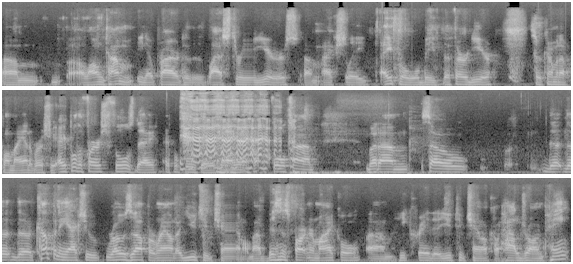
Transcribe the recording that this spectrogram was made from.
um, a long time, you know, prior to the last three years. Um, actually, April will be the third year. So coming up on my anniversary, April the 1st, Fool's Day, April Fool's Day, full time. But um, so the, the the company actually rose up around a YouTube channel. My business partner Michael, um, he created a YouTube channel called How to Draw and Paint.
